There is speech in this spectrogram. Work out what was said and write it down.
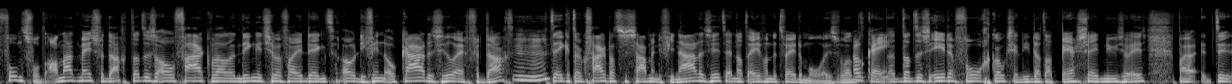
Fons vond Anna het meest verdacht. Dat is al vaak wel een dingetje waarvan je denkt... oh, die vinden elkaar dus heel erg verdacht. Mhm. betekent ook vaak dat ze samen in de finale zitten... en dat een van de twee de mol is. Want dat, dat is eerder voorgekomen. Ik zeg niet dat dat per se nu zo is. Maar is-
